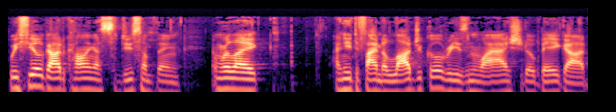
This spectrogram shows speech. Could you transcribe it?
we feel God calling us to do something, and we're like, I need to find a logical reason why I should obey God.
